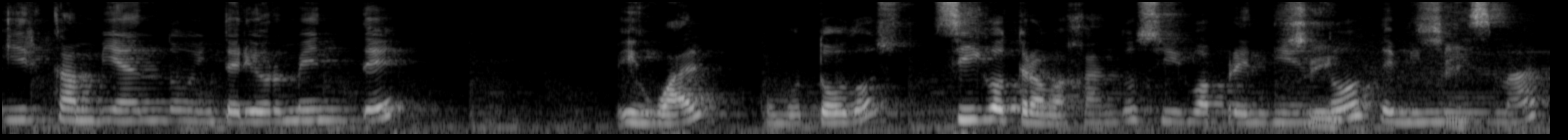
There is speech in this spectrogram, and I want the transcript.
ir cambiando interiormente, igual como todos. Sigo trabajando, sigo aprendiendo de mí misma.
